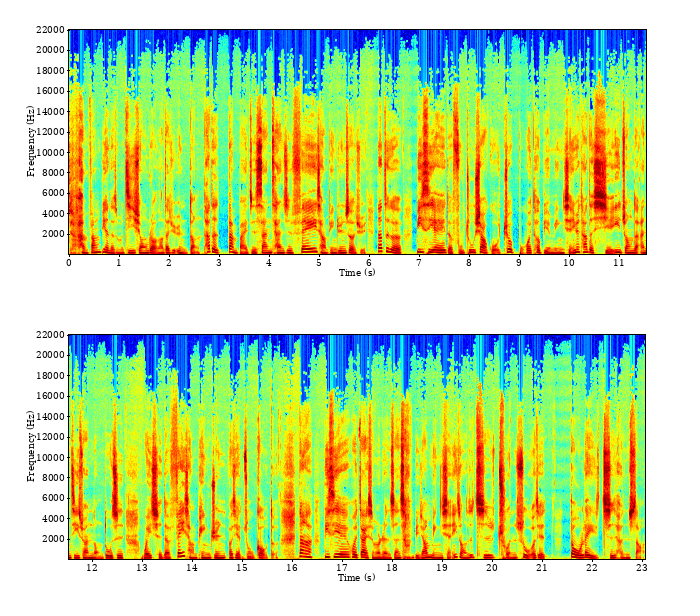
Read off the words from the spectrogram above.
很方便的什么鸡胸肉，然后再去运动，它的蛋白质三餐是非常平均摄取，那这个 B C A 的辅助效果就不会特别明显，因为它的血液中的氨基酸浓度是维持的非常平均而且足够的。那 B C A 会在什么人身上比较明显？一种是吃纯素，而且豆类吃很少。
